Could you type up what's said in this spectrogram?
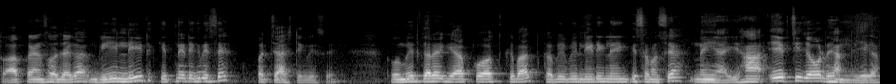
तो आपका आंसर हो जाएगा वी लीड कितने डिग्री से? पचास डिग्री से। तो उम्मीद करें कि आपको उसके बाद कभी भी लीडिंग लेंग की समस्या नहीं आएगी। हाँ एक चीज़ और ध्यान दीजिएगा।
